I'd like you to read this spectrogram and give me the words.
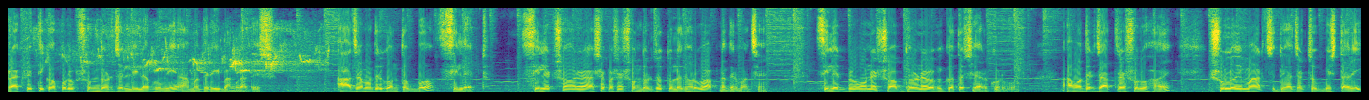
প্রাকৃতিক অপরূপ সৌন্দর্যের লীলাভূমি আমাদের এই বাংলাদেশ। আজ আমাদের গন্তব্য সিলেট। সিলেট শহরের আশেপাশের সৌন্দর্য তুলে ধরবো আপনাদের মাঝে। সিলেট ভ্রমণের সব ধরনের অভিজ্ঞতা শেয়ার করব। আমাদের যাত্রা শুরু হয় ষোলোই মার্চ দু হাজার চব্বিশ তারিখ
